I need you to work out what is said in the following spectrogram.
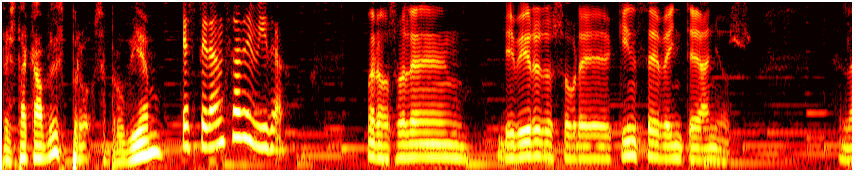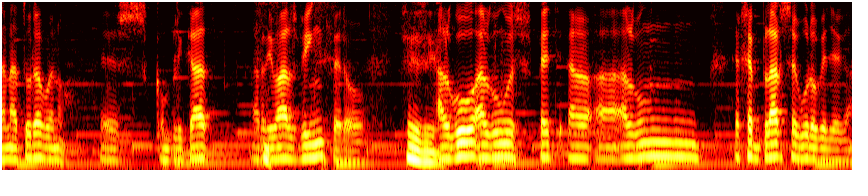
destacables, però sempre ho diem. Esperança de vida. bueno, suelen vivir sobre 15-20 años. En la natura, bueno, es complicado arribar als 20, pero Sí, sí. algún, algún, especie- a- a- algún ejemplar seguro que llega.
